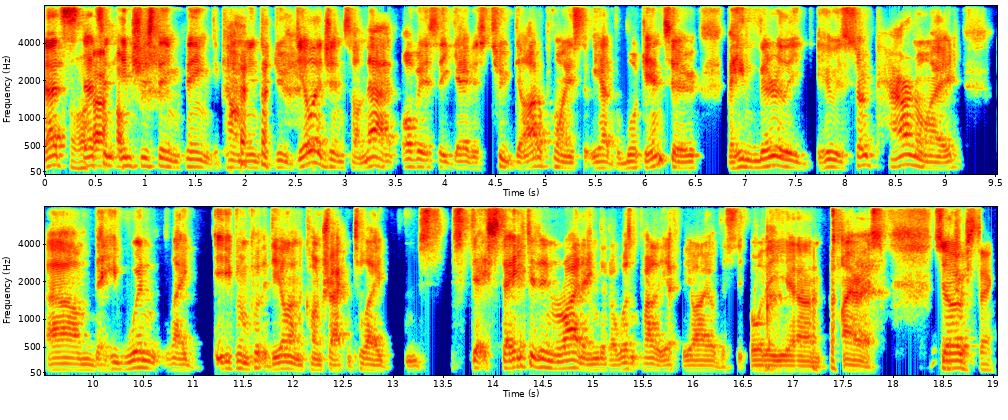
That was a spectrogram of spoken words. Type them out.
that's wow. that's an interesting thing to come into due diligence on that. Obviously, gave us two data points that we had to look into, but he literally he was so paranoid um, that he wouldn't like even put the deal on the contract until I st- stated in writing that I wasn't part of the FBI or the or the um, IRS. So interesting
